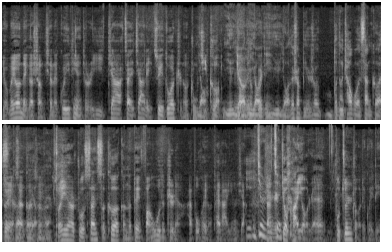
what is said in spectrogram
有没有哪个省现在规定，就是一家在家里最多只能种几克？有有的有有的时候，比如说不能超过三克、四克都有。所以要住三四克，可能对房屋的质量还不会有太大影响。就是，但是就怕有人不遵守这规定，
